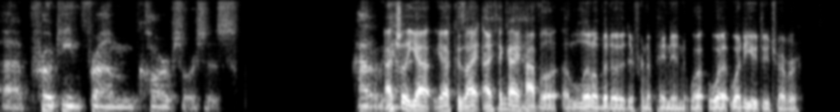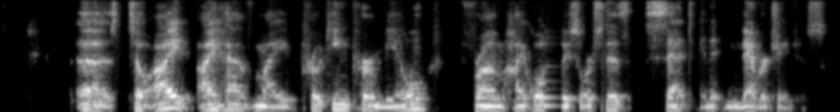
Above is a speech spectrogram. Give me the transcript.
uh protein from carb sources? How do we Actually, yeah, yeah, because I, I think I have a, a little bit of a different opinion. What what what do you do, Trevor? Uh, so I I have my protein per meal from high quality sources set and it never changes.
